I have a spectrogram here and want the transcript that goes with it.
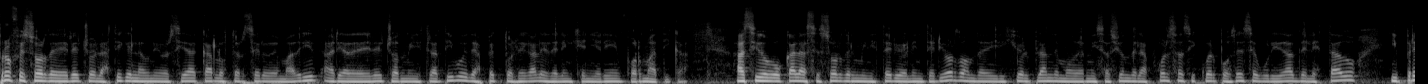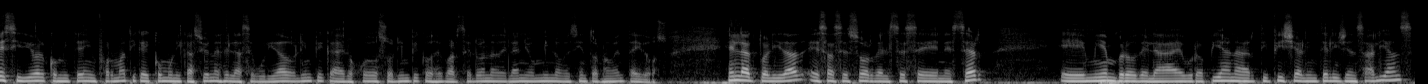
profesor de Derecho de las TIC en la Universidad Carlos III de Madrid, área de Derecho Administrativo y de Aspectos Legales de la Ingeniería Informática. Ha sido vocal asesor del Ministerio del Interior, donde dirigió el Plan de Modernización de las Fuerzas y Cuerpos de Seguridad del Estado y presidió el Comité de Informática y Comunicaciones de la Seguridad Olímpica de los Juegos Olímpicos de Barcelona del año 1992. En la actualidad es asesor del CCN-CERT eh, miembro de la European Artificial Intelligence Alliance,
